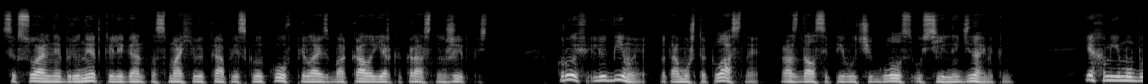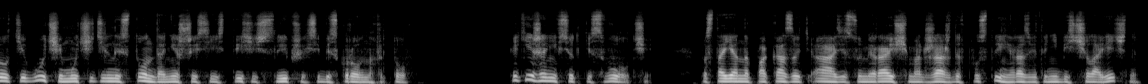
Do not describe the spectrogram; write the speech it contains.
Сексуальная брюнетка, элегантно смахивая капли с клыков, пила из бокала ярко-красную жидкость. «Кровь любимая, потому что классная», — раздался певучий голос, усиленный динамиками. Эхом ему был тягучий, мучительный стон, донесшийся из тысяч слипшихся бескровных ртов. Какие же они все-таки сволочи! Постоянно показывать оазис умирающим от жажды в пустыне, разве это не бесчеловечно?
